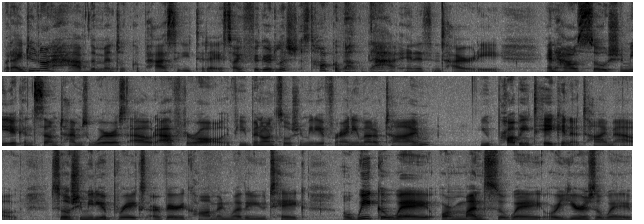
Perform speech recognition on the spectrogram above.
but I do not have the mental capacity today. So I figured let's just talk about that in its entirety and how social media can sometimes wear us out. After all, if you've been on social media for any amount of time, you've probably taken a time out. Social media breaks are very common, whether you take a week away or months away or years away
